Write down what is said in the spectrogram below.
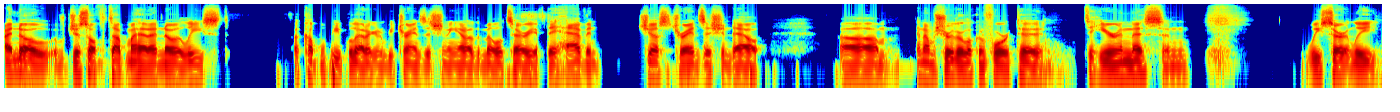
I know just off the top of my head, I know at least a couple people that are going to be transitioning out of the military. If they haven't just transitioned out, um, and I'm sure they're looking forward to to hearing this. And we certainly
